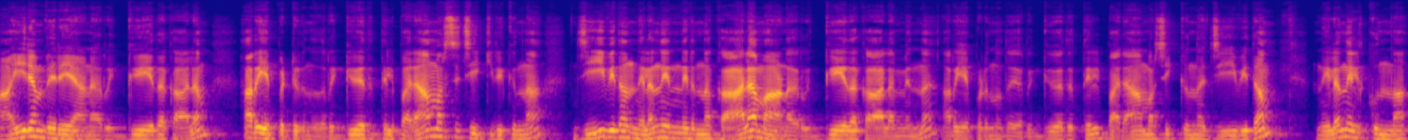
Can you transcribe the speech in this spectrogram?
ആയിരം വരെയാണ് ഋഗ്വേദ കാലം അറിയപ്പെട്ടിരുന്നത്. ഋഗ്വേദത്തിൽ പരാമർശിച്ചിരിക്കുന്ന ജീവിതം നിലനിന്നിരുന്ന കാലമാണ് ഋഗ്വേദ കാലം എന്ന് അറിയപ്പെടുന്നത്. ഋഗ്വേദത്തിൽ പരാമർശിക്കുന്ന ജീവിതം നിലനിൽക്കുന്ന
